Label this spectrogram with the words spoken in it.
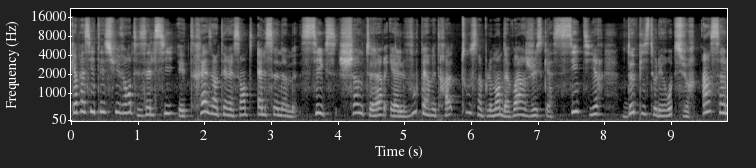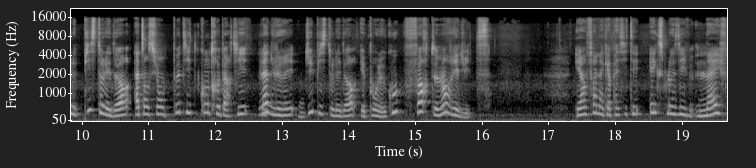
Capacité suivante, celle-ci est très intéressante, elle se nomme Six Shooter et elle vous permettra tout simplement d'avoir jusqu'à 6 tirs de pistolero sur un seul pistolet d'or. Attention, petite contrepartie, la durée du pistolet d'or est pour le coup fortement réduite. Et enfin la capacité explosive knife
